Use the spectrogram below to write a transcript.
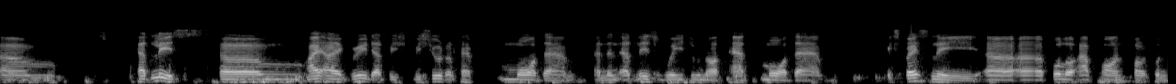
um, at least um, I, I agree that we, sh- we shouldn't have more dam, and then at least we do not add more dam. Especially uh, uh, follow up on Falcon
